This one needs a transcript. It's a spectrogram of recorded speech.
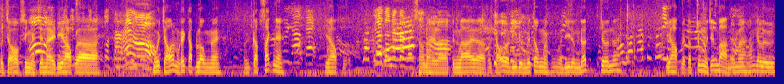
Các cháu học sinh ở trên này đi học là mỗi cháu là một cái cặp lồng này một cái cặp sách này. Đi học sau này là tương lai là các cháu là đi đường bê tông này không phải đi đường đất trơn nữa. Đi học để tập trung ở trên bản này mà hăng cái lừ.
